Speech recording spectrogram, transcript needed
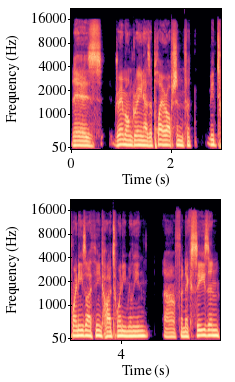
There's Draymond Green has a player option for mid 20s, I think, high 20 million uh, for next season.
